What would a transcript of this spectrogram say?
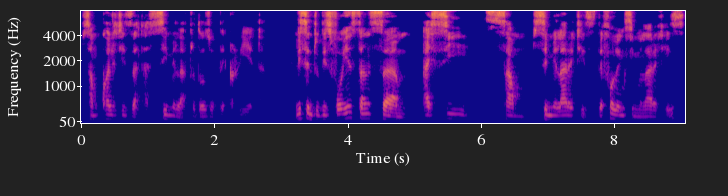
some qualities that are similar to those of the Creator. Listen to this. For instance, um, I see some similarities, the following similarities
